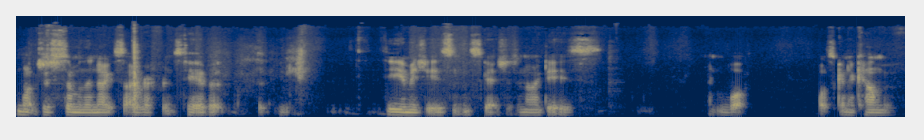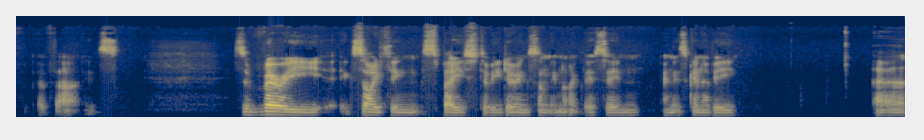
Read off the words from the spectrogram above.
not just some of the notes that I referenced here, but the, images and sketches and ideas and what what's going to come of, of that. It's it's a very exciting space to be doing something like this in, and it's going to be uh,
